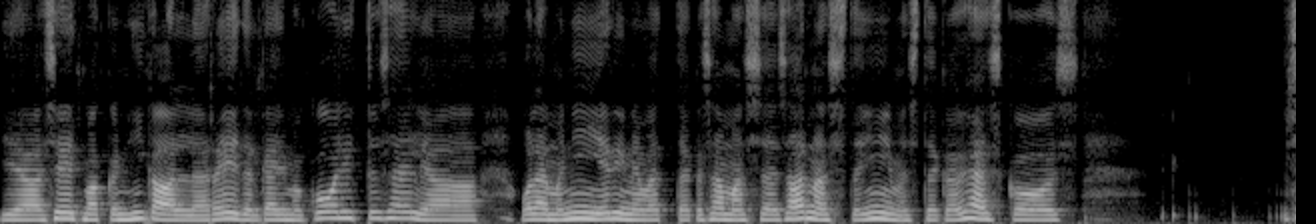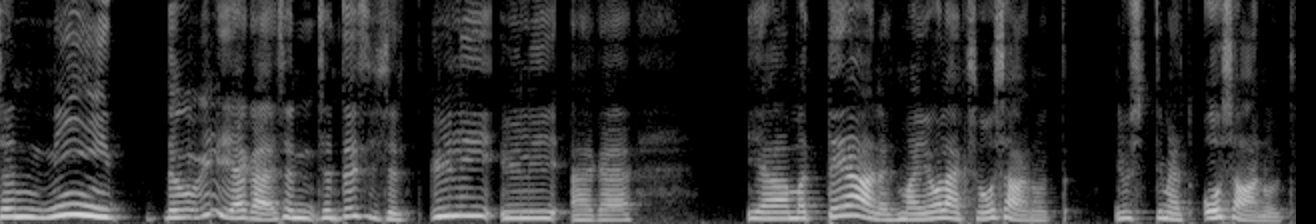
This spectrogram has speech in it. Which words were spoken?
ja see, et ma hakkan igal reedel käima koolitusel ja olema nii erinevate, aga samas sarnaste inimestega üheskoos, see on nii nagu üliäge, see on, see on tõsiselt üli-üliäge ja ma tean, et ma ei oleks osanud, just nimelt osanud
